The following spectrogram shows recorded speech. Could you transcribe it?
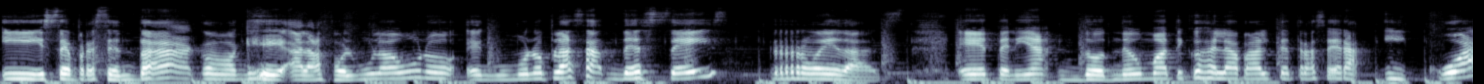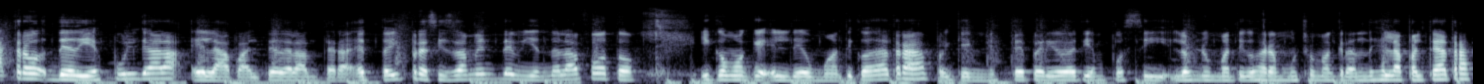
y se presenta como que a la Fórmula 1 en un monoplaza de 6 ruedas. Eh, tenía dos neumáticos en la parte trasera y cuatro de 10 pulgadas en la parte delantera. Estoy precisamente viendo la foto y como que el neumático de atrás, porque en este periodo de tiempo sí los neumáticos eran mucho más grandes en la parte de atrás,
